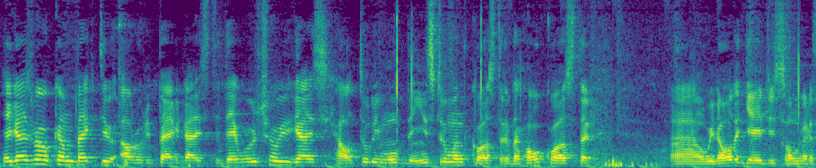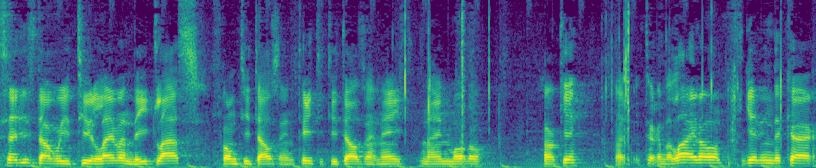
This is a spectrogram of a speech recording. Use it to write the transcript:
Hey guys, welcome back to Auto Repair guys. Today we'll show you guys how to remove the instrument cluster, the whole cluster, uh, with all the gauges on Mercedes W211, the E-Class from 2003 to 2008, 9 model. Okay, let me turn the light on, get in the car.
